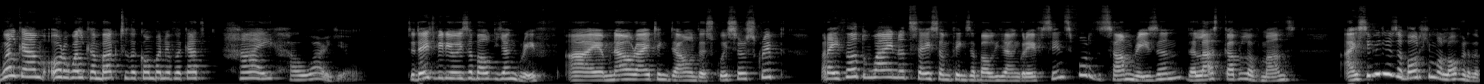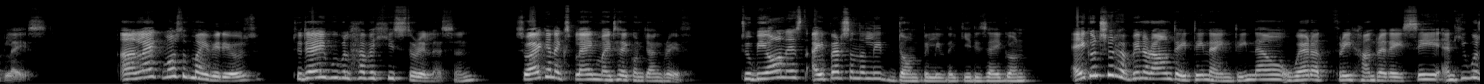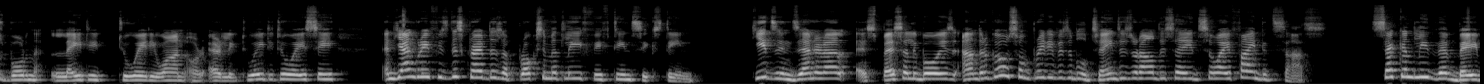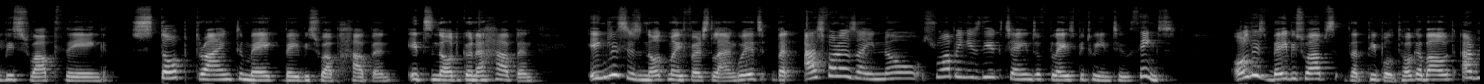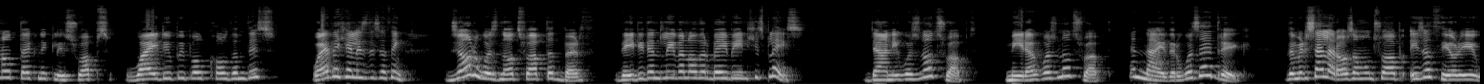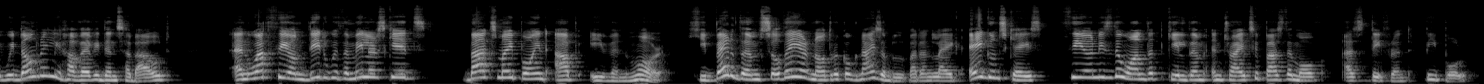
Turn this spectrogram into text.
Welcome or welcome back to the Company of the Cat. Hi, how are you? Today's video is about Young Griff. I am now writing down the Squisher script, but I thought why not say some things about Young Griff since for some reason, the last couple of months, I see videos about him all over the place. Unlike most of my videos, today we will have a history lesson, so I can explain my take on Young Griff. To be honest, I personally don't believe the kid is Aegon. Aegon should have been around 1890, now we're at 300 AC, and he was born late 281 or early 282 AC, and Young Griff is described as approximately 1516. Kids in general, especially boys, undergo some pretty visible changes around this age, so I find it sus. Secondly, the baby swap thing. Stop trying to make baby swap happen. It's not gonna happen. English is not my first language, but as far as I know, swapping is the exchange of place between two things. All these baby swaps that people talk about are not technically swaps. Why do people call them this? Why the hell is this a thing? Jon was not swapped at birth. They didn't leave another baby in his place. Dany was not swapped. Meera was not swapped. And neither was Edric. The Myrcella Rosamund swap is a theory we don't really have evidence about. And what Theon did with the Miller's kids backs my point up even more. He buried them so they are not recognizable, but unlike Aegon's case, Theon is the one that killed them and tried to pass them off as different people.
